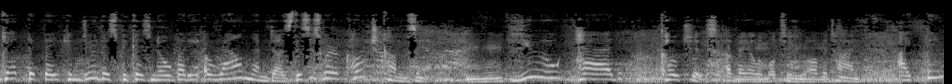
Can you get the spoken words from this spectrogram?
get that they can do this because nobody around them does. This is where a coach comes in. Mm-hmm. You had coaches available mm-hmm. to you all the time. I think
